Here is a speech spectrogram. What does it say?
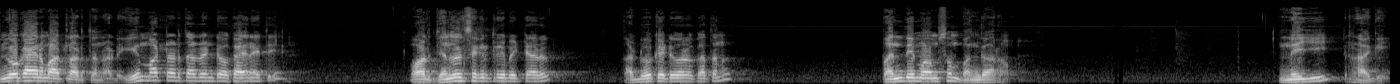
ఇంకొక ఆయన మాట్లాడుతున్నాడు. ఏం మాట్లాడతాడంటే ఒక ఆయన అయితే వాడు జనరల్ సెక్రటరీ పెట్టారు. అడ్వకేట్ ఎవరు ఒక అతను పంది మాంసం బంగారం. నెయ్యి రాగి.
